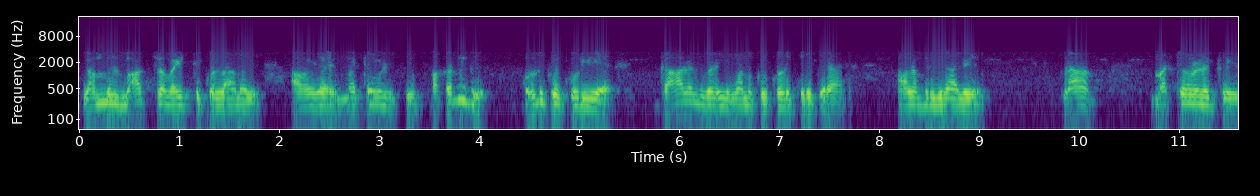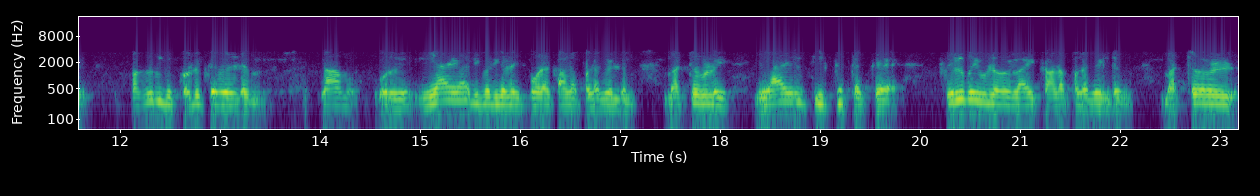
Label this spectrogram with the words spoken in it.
நம்மில் மாத்திரம் வைத்துக் கொள்ளாமல் அவைகளை மற்றவர்களுக்கு பகிர்ந்து கொடுக்கக்கூடிய காலங்களை நமக்கு கொடுத்திருக்கிறார். ஆனபடினாலே நாம் மற்றவர்களுக்கு பகிர்ந்து கொடுக்க வேண்டும். நாம் ஒரு நியாயாதிபதிகளைப் போல காணப்பட வேண்டும். மற்றவர்களை நியாயம் தீர்க்கத்தக்க கிருபை உள்ளவர்களாய் காணப்பட வேண்டும். மற்றவர்கள்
